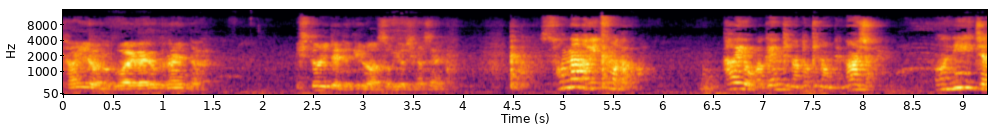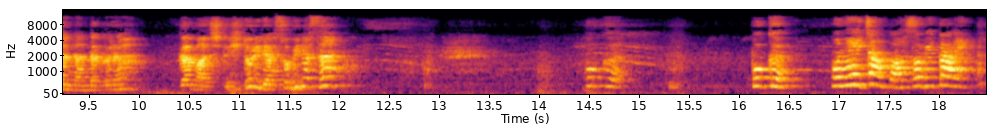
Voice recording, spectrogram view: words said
太陽の具合が良くないんだ。一人でできる遊びをしなさい。そんなのいつもだ。わ太陽が元気な時なんてないじゃん。お兄ちゃんなんだから我慢して一人で遊びなさい。僕僕お兄ちゃんと遊びたい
